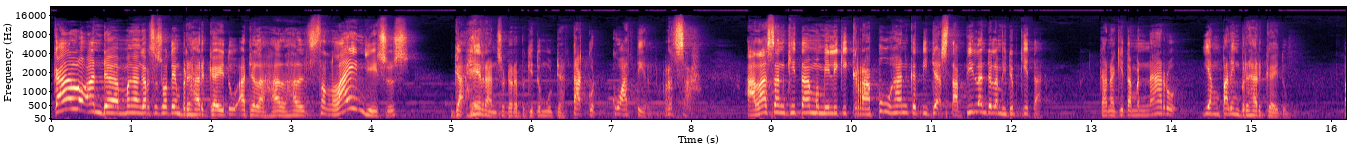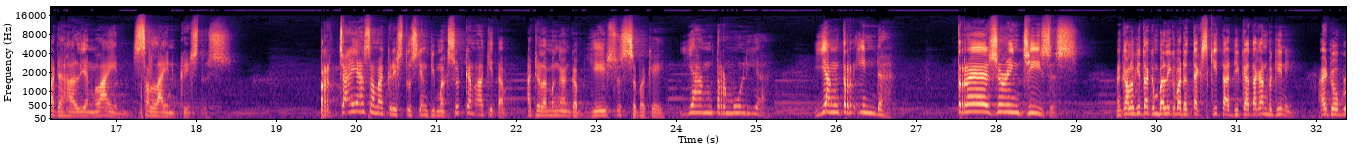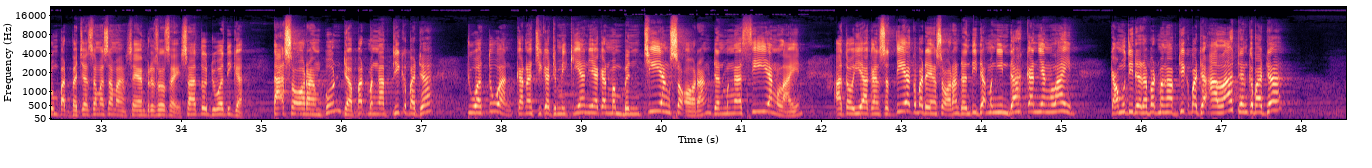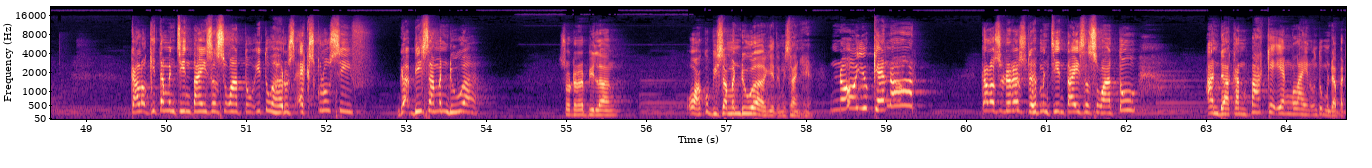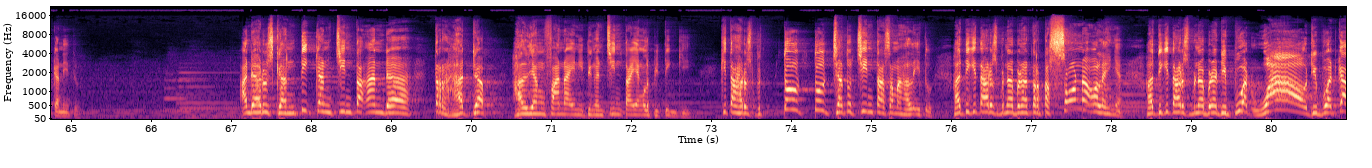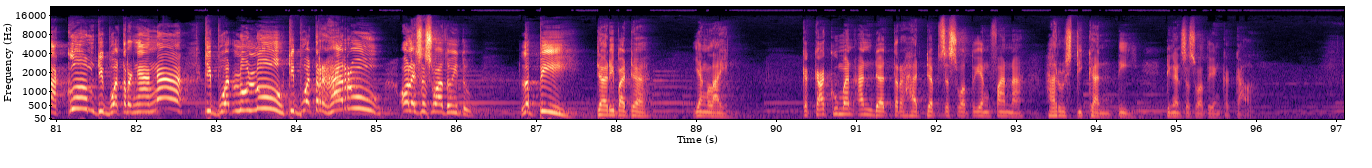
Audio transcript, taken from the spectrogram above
Kalau Anda menganggap sesuatu yang berharga itu adalah hal-hal selain Yesus, gak heran saudara begitu mudah takut, khawatir, resah. Alasan kita memiliki kerapuhan, ketidakstabilan dalam hidup kita. Karena kita menaruh yang paling berharga itu pada hal yang lain selain Kristus. Percaya sama Kristus yang dimaksudkan Alkitab adalah menganggap Yesus sebagai yang termulia, yang terindah. Treasuring Jesus. Dan kalau kita kembali kepada teks kita dikatakan begini. Ayat 24 baca sama-sama. Saya hampir selesai. Satu, dua, tiga. Tak seorang pun dapat mengabdi kepada dua tuan. Karena jika demikian ia akan membenci yang seorang dan mengasihi yang lain. Atau ia akan setia kepada yang seorang dan tidak mengindahkan yang lain. Kamu tidak dapat mengabdi kepada Allah dan kepada kalau kita mencintai sesuatu itu harus eksklusif. Gak bisa mendua. Saudara bilang, oh aku bisa mendua gitu misalnya. No you cannot. Kalau saudara sudah mencintai sesuatu, Anda akan pakai yang lain untuk mendapatkan itu. Anda harus gantikan cinta Anda terhadap hal yang fana ini dengan cinta yang lebih tinggi. Kita harus betul-betul jatuh cinta sama hal itu. Hati kita harus benar-benar terpesona olehnya. Hati kita harus benar-benar dibuat wow, dibuat kagum, dibuat ternganga, dibuat luluh, dibuat terharu oleh sesuatu itu. Lebih daripada yang lain. Kekaguman Anda terhadap sesuatu yang fana harus diganti dengan sesuatu yang kekal.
